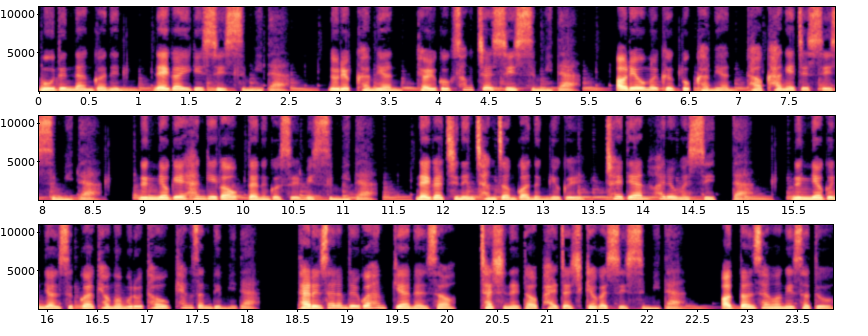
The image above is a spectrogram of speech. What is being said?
모든 난관은 내가 이길 수 있습니다. 노력하면 결국 성취할 수 있습니다. 어려움을 극복하면 더 강해질 수 있습니다. 능력에 한계가 없다는 것을 믿습니다. 내가 지닌 장점과 능력을 최대한 활용할 수 있다. 능력은 연습과 경험으로 더욱 향상됩니다. 다른 사람들과 함께하면서 자신을 더 발전시켜 갈 수 있습니다. 어떤 상황에서도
